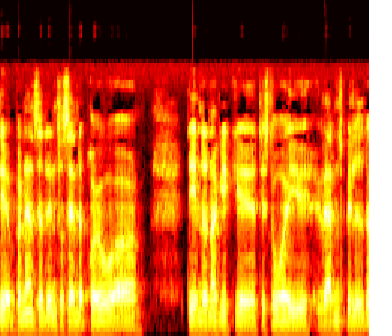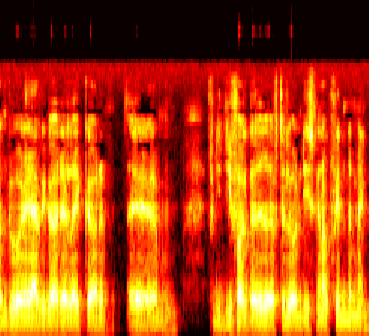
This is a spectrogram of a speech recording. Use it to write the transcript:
det er på den anden side det er interessant at prøve, og det ændrer nok ikke øh, det store i, i verdensbilledet, om du og jeg vil gøre det eller ikke gøre det. Øh, fordi de folk, der leder efter lån, de skal nok finde dem, ikke?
